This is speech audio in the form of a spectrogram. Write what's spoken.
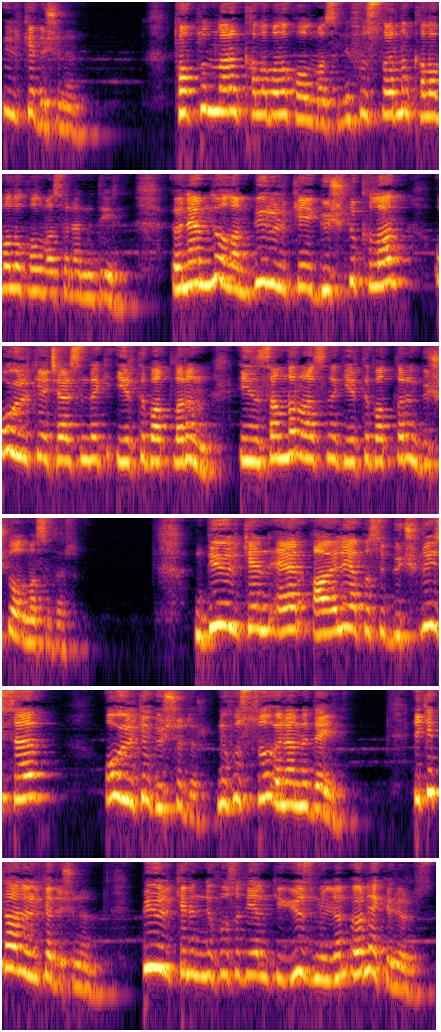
ülke düşünün. Toplumların kalabalık olması, nüfuslarının kalabalık olması önemli değil. Önemli olan bir ülkeyi güçlü kılan o ülke içerisindeki irtibatların, insanlar arasındaki irtibatların güçlü olmasıdır. Bir ülkenin eğer aile yapısı güçlüyse o ülke güçlüdür. Nüfusu önemli değil. İki tane ülke düşünün. Bir ülkenin nüfusu diyelim ki 100 milyon örnek veriyoruz.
